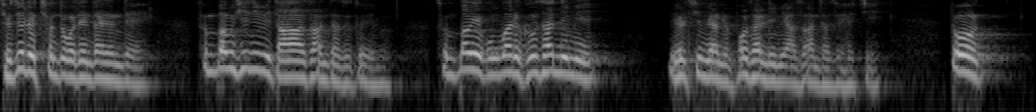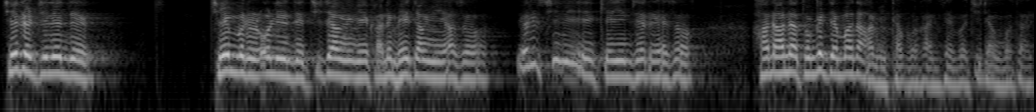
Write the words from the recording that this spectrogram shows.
저절로 천도가 된다는데 선방 스님이 다 와서 앉아서도 이거 선방에 공부하는 거사님이 열심히 하는 보살님이 와서 앉아서 했지. 또 죄를 지는데 재물을 올리는데 지장에 가는 회장이 와서 열심히 개임세를 해서 하나하나 동결 때마다 아미타불 간세벌 지장보살.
